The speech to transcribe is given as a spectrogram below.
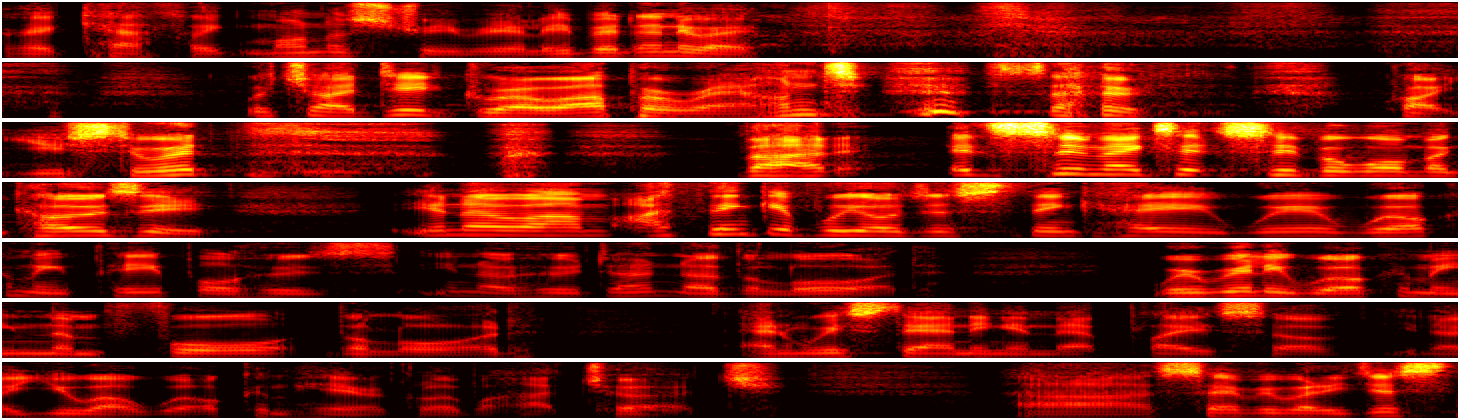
like a Catholic monastery, really. But anyway, which I did grow up around, so quite used to it. But it Sue makes it super warm and cozy. You know, um, I think if we all just think, hey, we're welcoming people who's, you know, who don't know the Lord, we're really welcoming them for the Lord, and we're standing in that place of, you know, you are welcome here at Global Heart Church. Uh, so everybody, just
